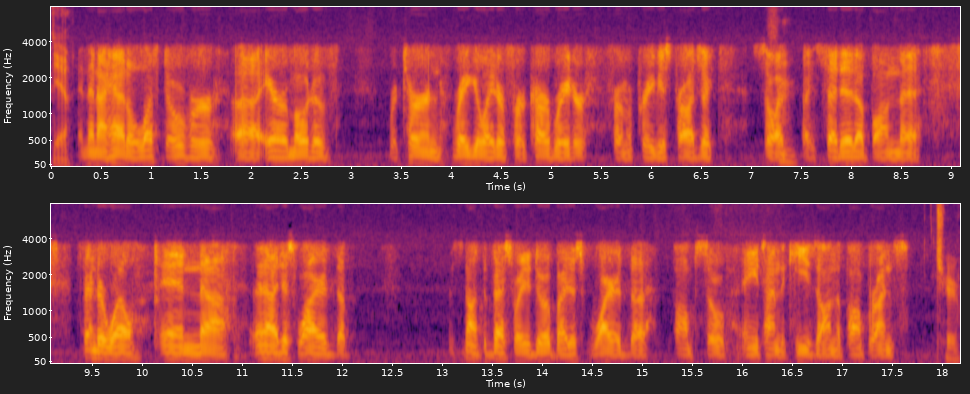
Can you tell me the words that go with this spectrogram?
Yeah. And then I had a leftover uh, Aeromotive return regulator for a carburetor from a previous project. So I, I set it up on the fender well, and uh, and I just wired the. It's not the best way to do it, but I just wired the pump so anytime the key's on, the pump runs. True.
